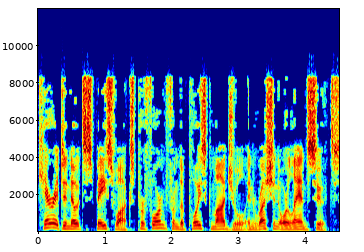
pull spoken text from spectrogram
Caret denotes spacewalks performed from the Poisk module in Russian Orlan suits.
